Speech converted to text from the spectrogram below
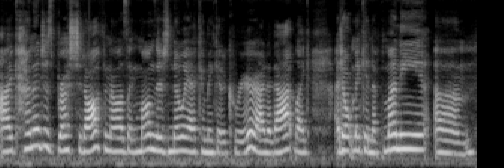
I kind of just brushed it off and I was like, Mom, there's no way I can make it a career out of that. Like, I don't make enough money. Um,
